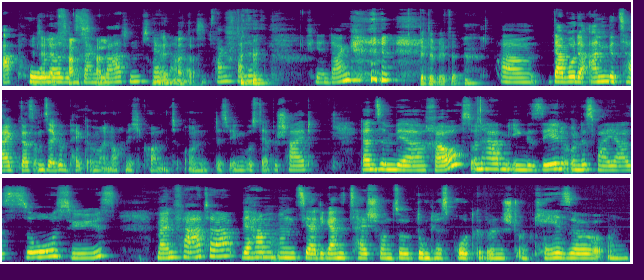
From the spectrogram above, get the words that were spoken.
Abholer sozusagen warten. So nennt man in der das. Empfangshalle. Vielen Dank. Bitte, bitte. ähm, da wurde angezeigt, dass unser Gepäck immer noch nicht kommt und deswegen wusste er Bescheid. Dann sind wir raus und haben ihn gesehen und es war ja so süß. Mein Vater, wir haben uns ja die ganze Zeit schon so dunkles Brot gewünscht und Käse und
